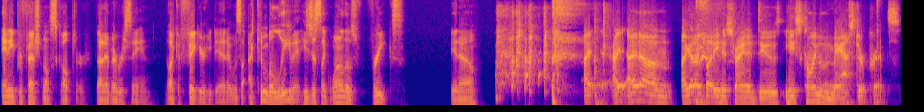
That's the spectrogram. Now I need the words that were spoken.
any professional sculptor that I've ever seen. Like a figure he did. It was I couldn't believe it. He's just like one of those freaks, you know. I, I I um I got a buddy who's trying to do he's calling them master prints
